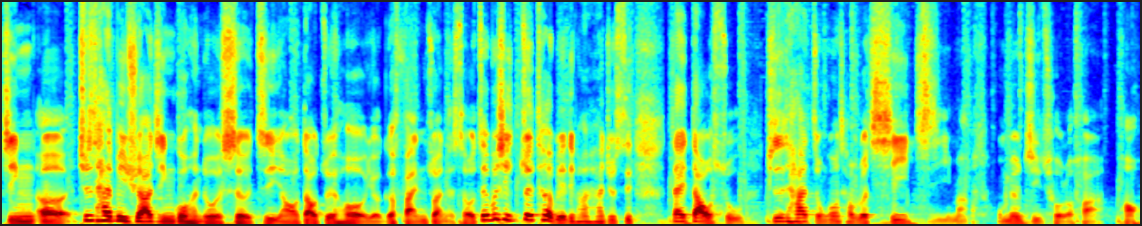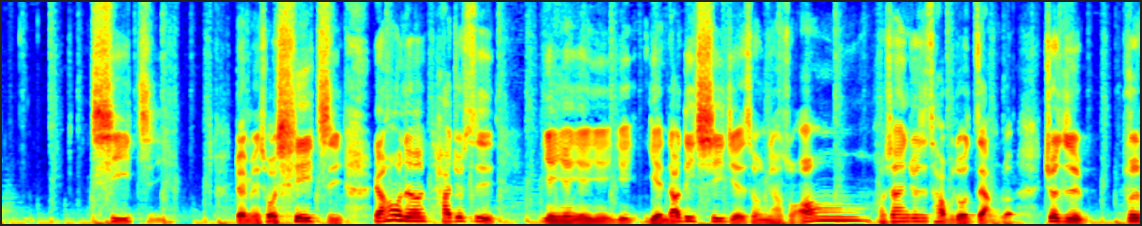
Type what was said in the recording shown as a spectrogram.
经呃，就是它必须要经过很多的设计，然后到最后有个反转的时候，这部戏最特别的地方，它就是在倒数，就是它总共差不多七集嘛，我没有记错的话，好，七集，对，没错，七集。然后呢，它就是。演演演演演演到第七集的时候，你想说哦，好像就是差不多这样了，就是不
